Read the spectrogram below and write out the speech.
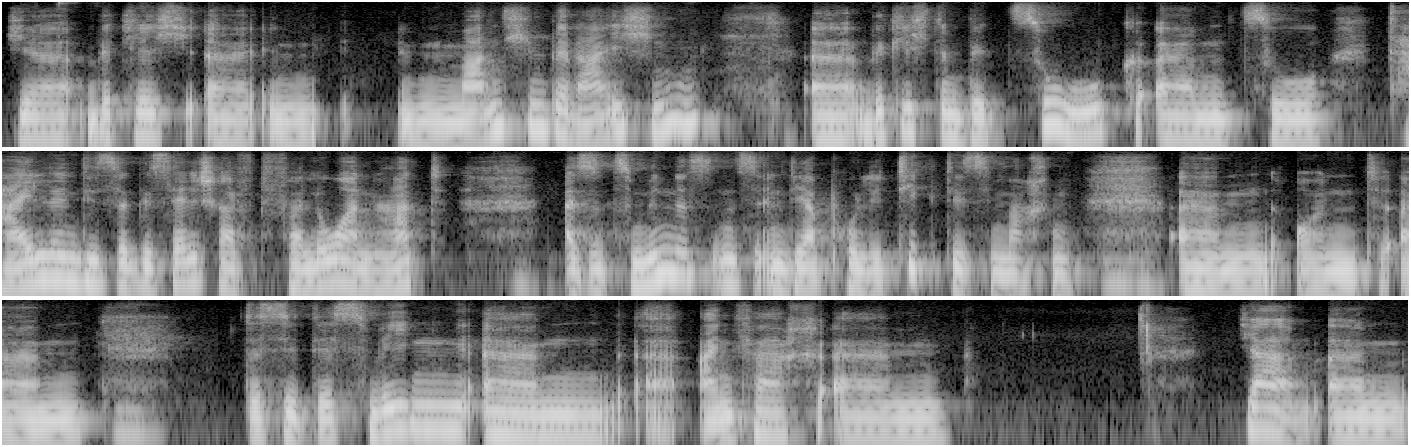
hier wirklich äh, in, in manchen Bereichen äh, wirklich den Bezug ähm, zu Teilen dieser Gesellschaft verloren hat. Also zumindest in der Politik, die sie machen. Ähm, und ähm, dass sie deswegen ähm, äh, einfach ähm, ja, ähm,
